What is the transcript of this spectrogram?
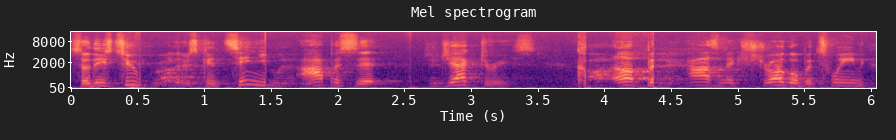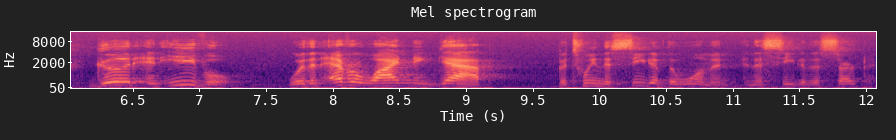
So these two brothers continue in opposite trajectories, caught up in a cosmic struggle between good and evil, with an ever widening gap between the seed of the woman and the seed of the serpent.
